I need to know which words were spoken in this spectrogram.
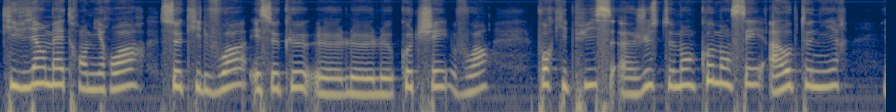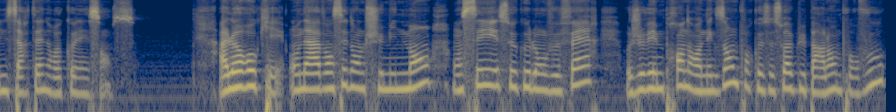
qui vient mettre en miroir ce qu'il voit et ce que euh, le, coaché voit pour qu'il puisse euh, justement commencer à obtenir une certaine reconnaissance. Alors ok, on a avancé dans le cheminement, on sait ce que l'on veut faire. Je vais me prendre en exemple pour que ce soit plus parlant pour vous.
